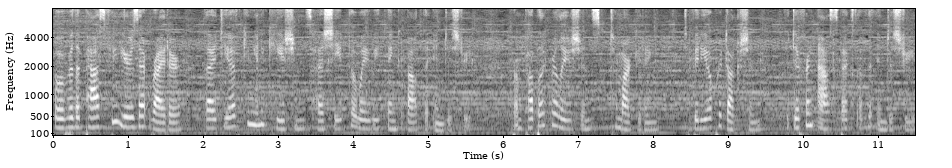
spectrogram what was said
Over the past few years at Rider, the idea of communications has shaped the way we think about the industry. From public relations to marketing to video production, the different aspects of the industry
